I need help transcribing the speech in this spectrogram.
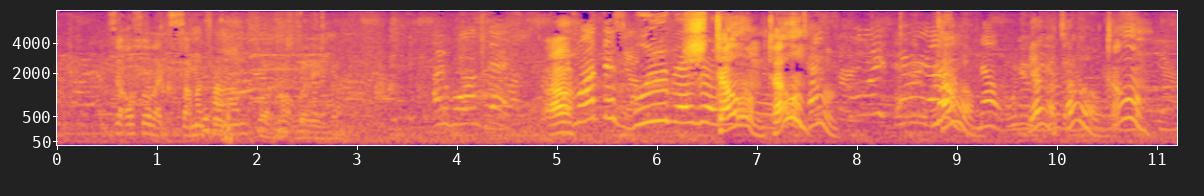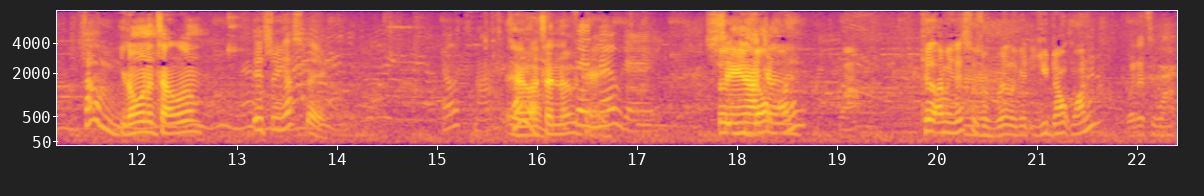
these are also like summertime, so not really. I want this. Oh. I Oh. want this blue thing. Tell him. Tell him. Tell him. No, no. Yeah, tell him. Tell him. Tell him. You don't want to tell him? It's a yes day. No, it's not. Yeah, it's a no day. It's a no day. So, So you're not don't gonna- want it? Cause I mean, this is a really good. You don't want it? What does he want?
